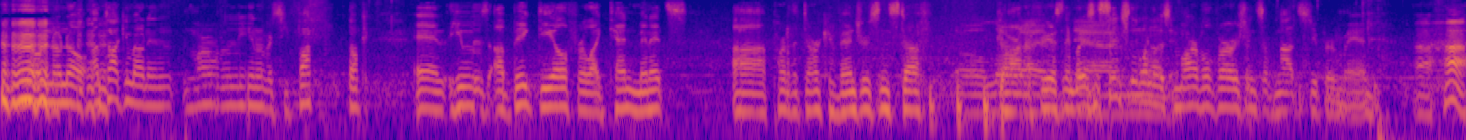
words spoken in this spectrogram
was. no, no, no. I'm talking about in Marvel Universe. He fucked up, and he was a big deal for like ten minutes. Uh, part of the Dark Avengers and stuff. Oh, Lord, God, I forget his name, but it's yeah, I have essentially no one of those. Marvel versions of not Superman. Uh-huh.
